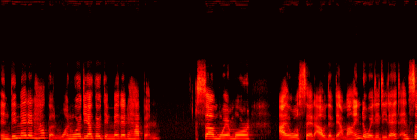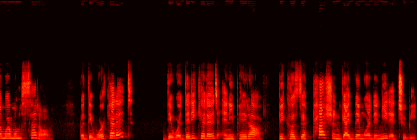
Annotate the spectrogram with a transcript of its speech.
and they made it happen. One way or the other, they made it happen. Some were more, I will say, out of their mind the way they did it, and some were more subtle. But they work at it they were dedicated and it paid off because their passion guided them where they needed to be.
